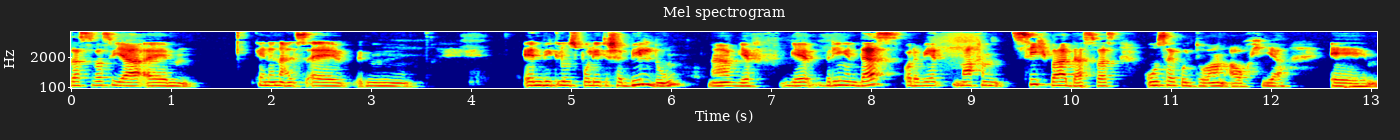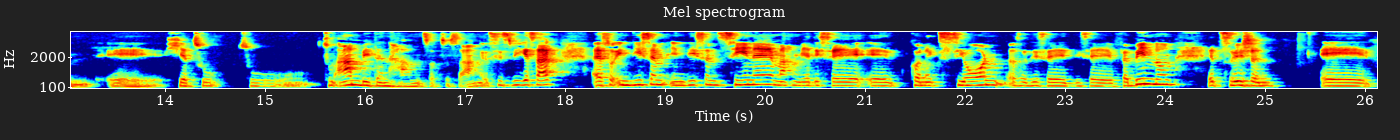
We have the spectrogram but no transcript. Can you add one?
das, was wir ähm, kennen als äh, entwicklungspolitische Bildung. Na, wir, wir bringen das oder wir machen sichtbar das, was unsere Kulturen auch hier, ähm, äh, hier zu, zu, zum Anbieten haben sozusagen. Es ist wie gesagt, also in diesem, in diesem Sinne machen wir diese äh, Konnexion, also diese, diese Verbindung zwischen äh,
